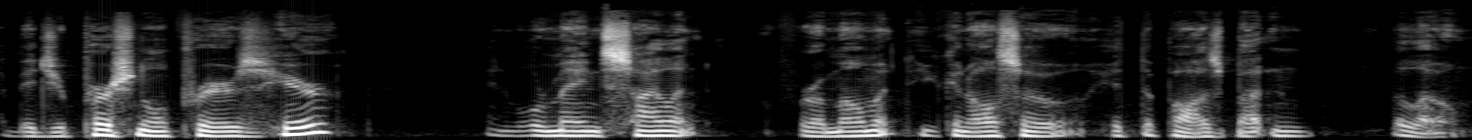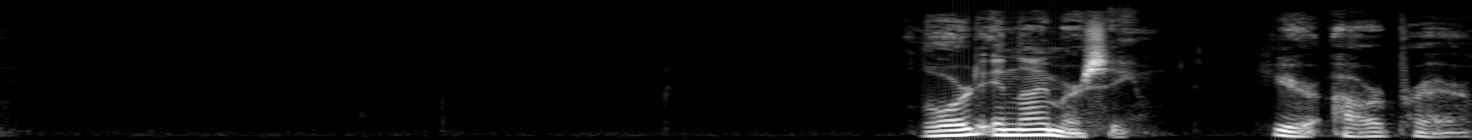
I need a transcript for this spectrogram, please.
I bid your personal prayers here and will remain silent for a moment. You can also hit the pause button below. Lord, in thy mercy, hear our prayer.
